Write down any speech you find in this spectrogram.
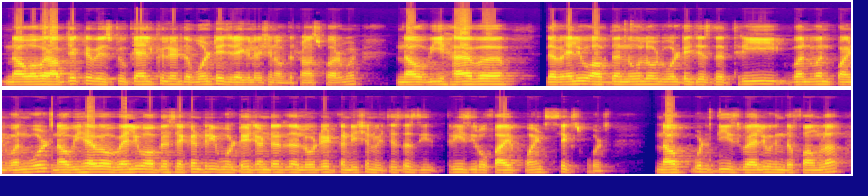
Now our objective is to calculate the voltage regulation of the transformer. Now we have uh, the value of the no load voltage is the 311.1 volts. Now we have a value of the secondary voltage under the loaded condition which is the 305.6 volts. Now put these value in the formula.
